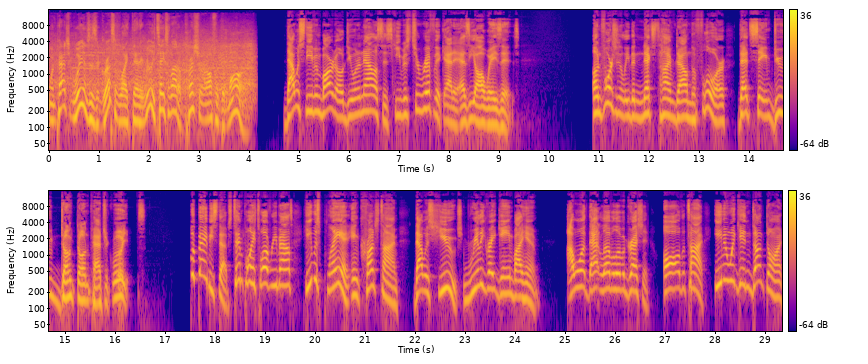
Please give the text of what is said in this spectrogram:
When Patrick Williams is aggressive like that, it really takes a lot of pressure off of DeMar. That was Stephen Bardo doing analysis. He was terrific at it, as he always is. Unfortunately, the next time down the floor, that same dude dunked on Patrick Williams. But baby steps 10 points, 12 rebounds. He was playing in crunch time. That was huge. Really great game by him. I want that level of aggression all the time, even with getting dunked on,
